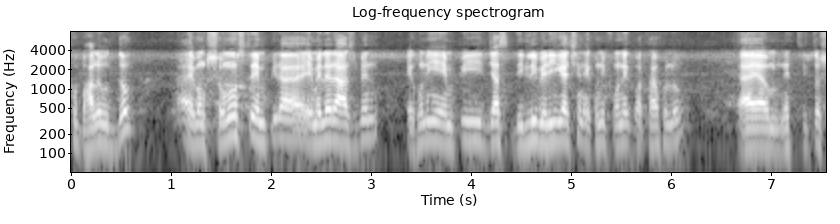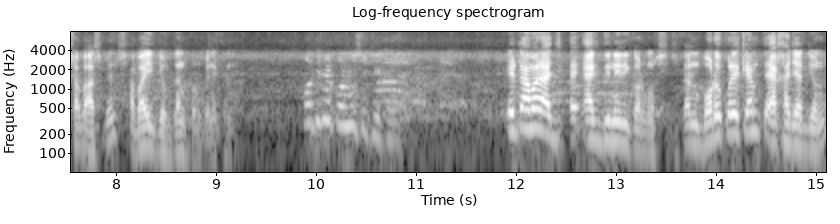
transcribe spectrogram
খুব ভালো উদ্যোগ। এবং সমস্ত এমপিরা এমএলএরা আসবেন। এখনই এমপি জাস্ট দিল্লি বেরিয়ে গেছেন এখনই ফোনে কথা হলো। নেতৃত্ব সব আসবেন সবাই যোগদান করবেন এখানে। কদিনের কর্মসূচি এটা? এটা আমার আজ একদিনেরই কর্মসূচি কারণ বড় করে ক্যাম্প তো এক হাজার জন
